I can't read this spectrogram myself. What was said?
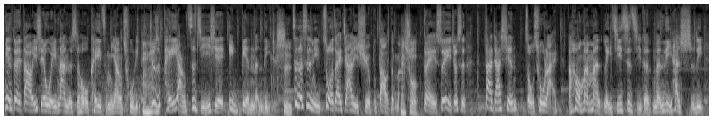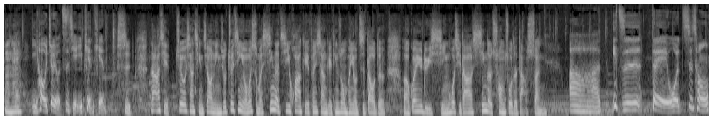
面对到一些危难的时候，我可以怎么样处理？嗯、就是培养自己一些应变能力。是，这个是你坐在家里学不到的嘛？没错。对，所以就是大家先走出来，然后慢慢累积自己的能力和实力，嗯哼，以后就有自己的一片天。是。那而且，最后想请教您，就最近有没有什么新的计划可以分享给听众朋友知道的？呃，关于旅行或其他新的创作的打算？啊、呃，一直对我是从。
